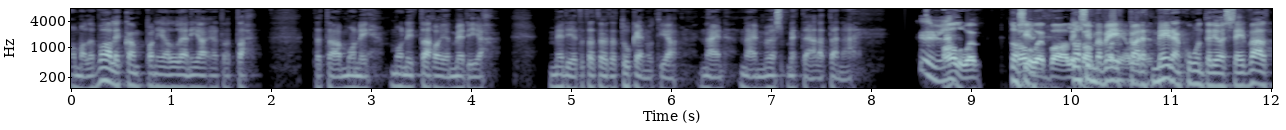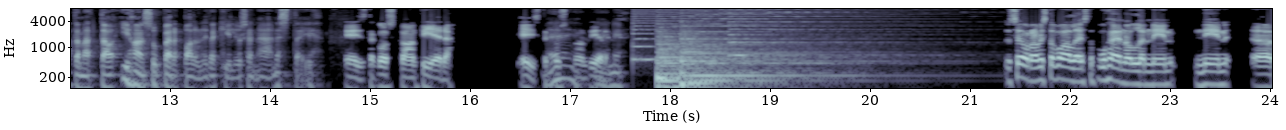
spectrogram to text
omalle vaalikampanjalleen ja, ja tota, tätä on moni, moni taho ja media, media tätä työtä tukenut ja näin, näin myös me täällä tänään. Kyllä. Alue, Tosin, tosin mä veikkaan, että meidän kuuntelijoissa ei välttämättä ole ihan super paljon niitä Kiljusen äänestäjiä. Ei sitä koskaan tiedä. Ei sitä Ei, koskaan tiedä. ei niin. seuraavista vaaleista puheen ollen, niin, niin äh,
